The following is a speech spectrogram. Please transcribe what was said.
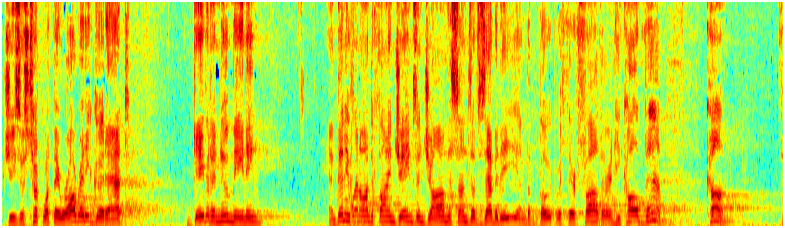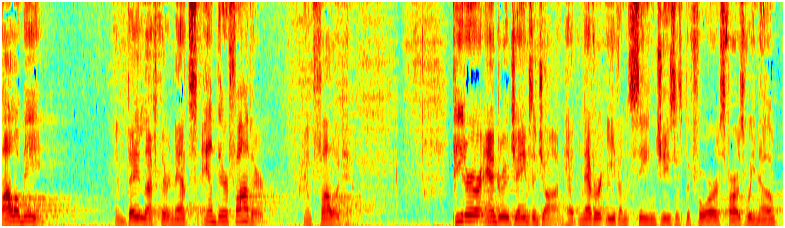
Jesus took what they were already good at, gave it a new meaning, and then he went on to find James and John, the sons of Zebedee, in the boat with their father, and he called them, Come, follow me. And they left their nets and their father and followed him. Peter, Andrew, James, and John had never even seen Jesus before, as far as we know.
